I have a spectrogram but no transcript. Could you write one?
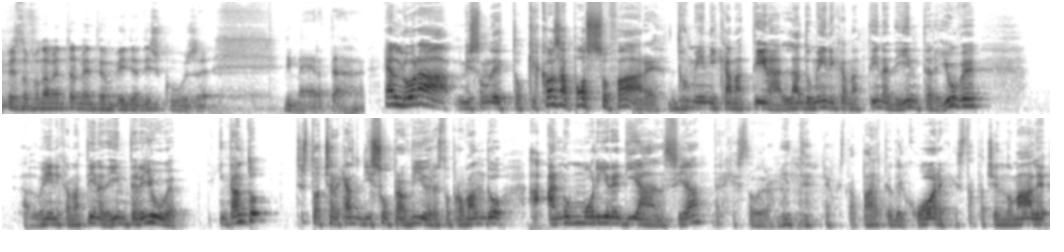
Questo fondamentalmente è un video di scuse di merda. E allora mi sono detto, che cosa posso fare domenica mattina, la domenica mattina di Inter-Juve? La domenica mattina di Inter-Juve. Intanto sto cercando di sopravvivere, sto provando a, a non morire di ansia, perché sto veramente, c'è questa parte del cuore che sta facendo male.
